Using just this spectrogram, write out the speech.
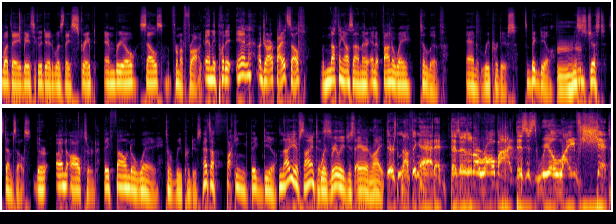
What they basically did was they scraped embryo cells from a frog and they put it in a jar by itself with nothing else on there, and it found a way to live and reproduce. It's a big deal. Mm-hmm. This is just stem cells. They're unaltered. They found a way to reproduce. That's a fucking big deal. Now you have scientists. With really just air and light. There's nothing added. This isn't a robot. This is real life shit.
